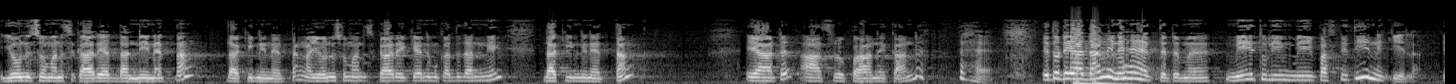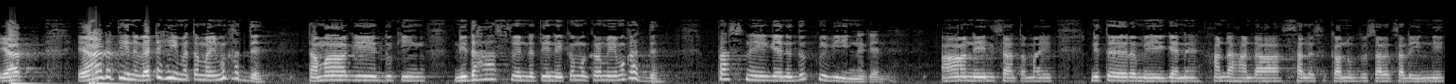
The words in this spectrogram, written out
යෝනිසෝ මනස්කාරයක් දන්නේ නැත්තං දකින්නේ නැත්තං අයෝනිසු මනස්කාරය කියනමකද දන්නේ දකින්නේ නැත්තං එයාට ආශ්‍රෝපානය කණ්ඩ පැහැ. එතොට එයා දන්නේ නැහැ ඇත්තටම මේ තුළින් මේ පස්්න තියන්නේ කියලා. එයත් එයාට තියෙන වැටහීම තමයිම කදද. තමාගේ දුකින් නිදහස් වෙන්න තියෙන එකම ක්‍රමේමකදද. ප්‍රශ්නය ගැන දුක්විවීන්න ගැන. ආනේ නිසා තමයි නිතර මේ ගැන හඬ හඬා සලස කනුදු සලසල ඉන්නේ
